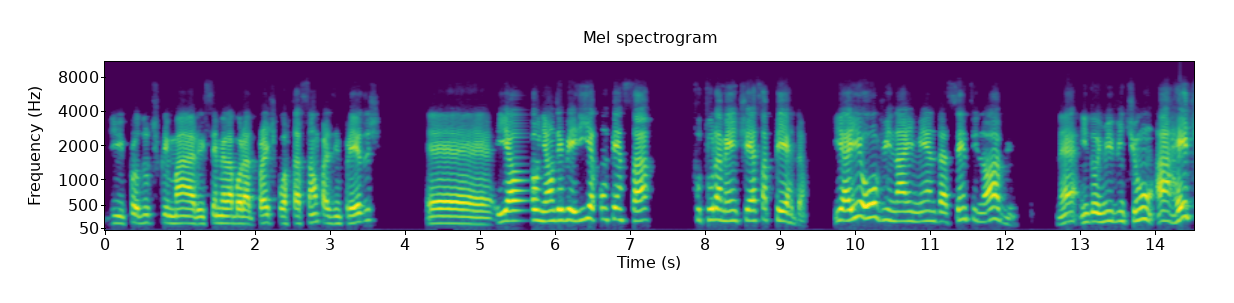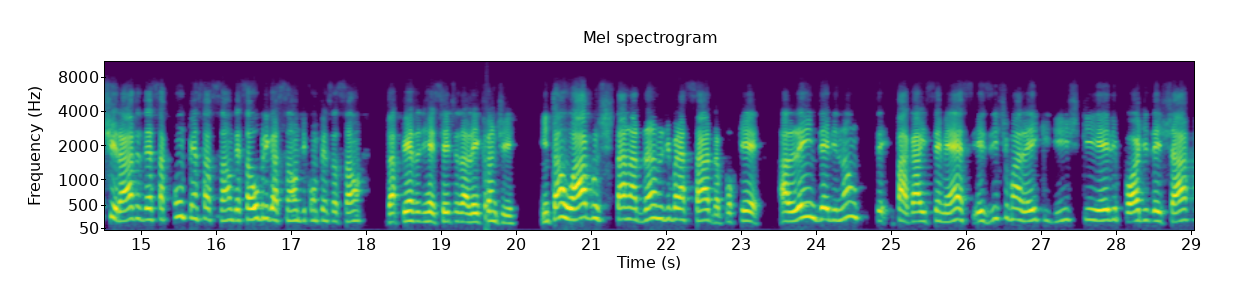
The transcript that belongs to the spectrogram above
de produtos primários semi-elaborados para exportação para as empresas, é, e a União deveria compensar futuramente essa perda. E aí houve na emenda 109, né, em 2021, a retirada dessa compensação, dessa obrigação de compensação da perda de receitas da Lei Candir. Então, o agro está nadando de braçada, porque além dele não ter, pagar ICMS, existe uma lei que diz que ele pode deixar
